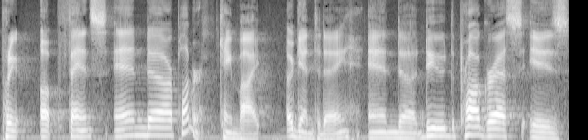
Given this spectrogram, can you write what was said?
putting up fence, and uh, our plumber came by again today. And uh, dude, the progress is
